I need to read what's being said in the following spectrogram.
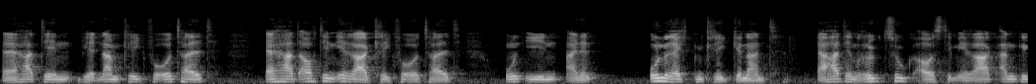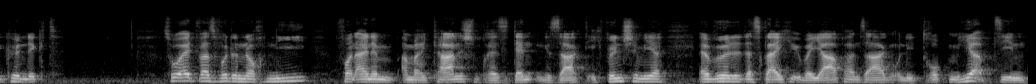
Er hat den Vietnamkrieg verurteilt, er hat auch den Irakkrieg verurteilt und ihn einen unrechten Krieg genannt. Er hat den Rückzug aus dem Irak angekündigt. So etwas wurde noch nie von einem amerikanischen Präsidenten gesagt. Ich wünsche mir, er würde das gleiche über Japan sagen und die Truppen hier abziehen.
